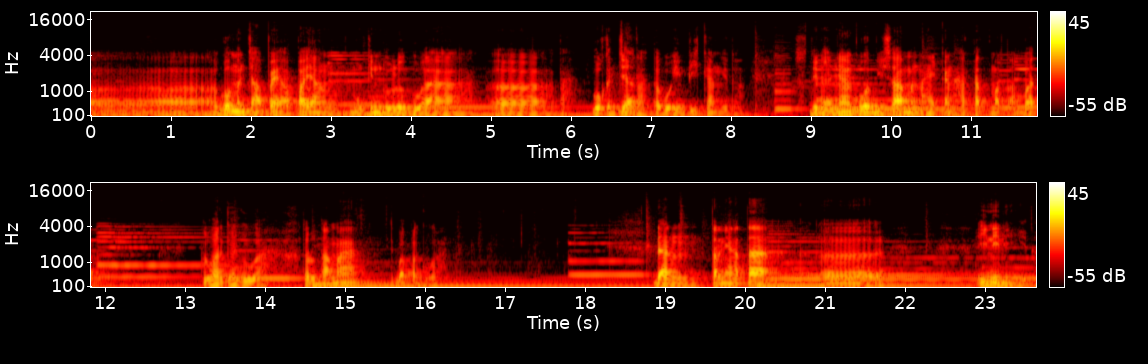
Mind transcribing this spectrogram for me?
uh, gue mencapai apa yang mungkin dulu gue uh, apa gue kejar atau gue impikan gitu. Setidaknya gue bisa menaikkan harkat martabat keluarga gue terutama bapak gua. Dan ternyata uh, ini nih gitu.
